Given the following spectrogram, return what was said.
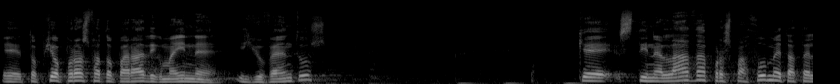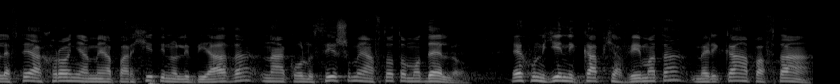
Ε, το πιο πρόσφατο παράδειγμα είναι η Juventus, και στην Ελλάδα προσπαθούμε τα τελευταία χρόνια με απαρχή την Ολυμπιάδα να ακολουθήσουμε αυτό το μοντέλο. Έχουν γίνει κάποια βήματα, μερικά από αυτά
